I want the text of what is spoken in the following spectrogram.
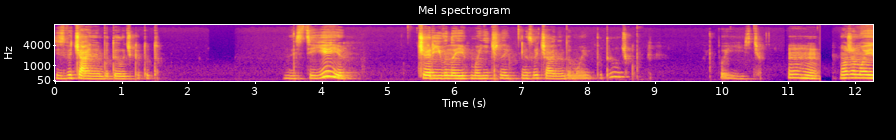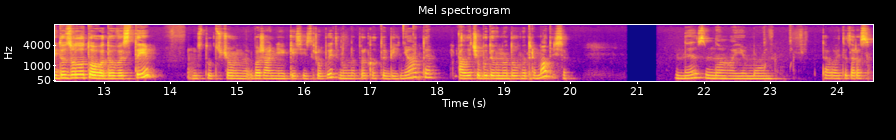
Зі звичайної бутилочки тут. Не з цієї чарівної, магічної, звичайно, дамо їй бутилочку. Поїсть. Угу. Можемо її до золотого довести. Ось тут що бажання якесь їй зробити, ну, наприклад, обійняти. Але чи буде воно довго триматися? Не знаємо. Давайте зараз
